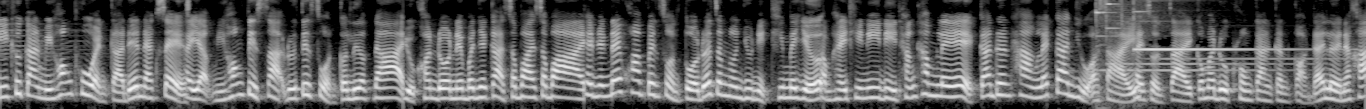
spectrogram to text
นี้คือการมีห้องพูลการ์เด้นแอคเซสใครอยากมีห้องติดสระหรือติดสวนก็เลือกได้ อยู่คอนโดในบรรยากาศสบายๆแถมยังได้ความเป็นส่วนตัวด้วยจำนวนยูนิตที่ไม่เยอะทำให้ที่นี่ดีทั้งทำเล การเดินทางและการอยู่อาศัย ใครสนใจก็มาดูโครงการกันก่อนได้เลยนะคะ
